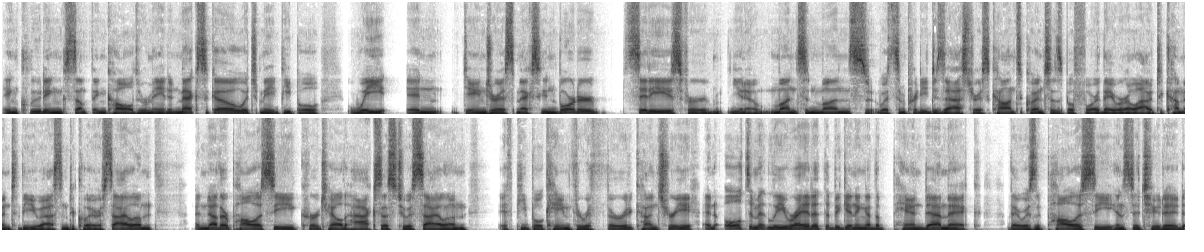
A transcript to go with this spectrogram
including something called Remain in Mexico, which made people wait in dangerous Mexican border cities for, you know, months and months with some pretty disastrous consequences before they were allowed to come into the US and declare asylum. Another policy curtailed access to asylum if people came through a third country. And ultimately, right at the beginning of the pandemic, there was a policy instituted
